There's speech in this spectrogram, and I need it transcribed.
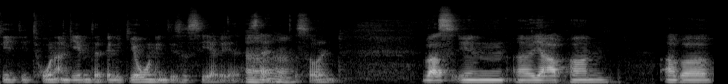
die, die tonangebende Religion in dieser Serie sein Ah. hätte sollen. Was in äh, Japan aber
